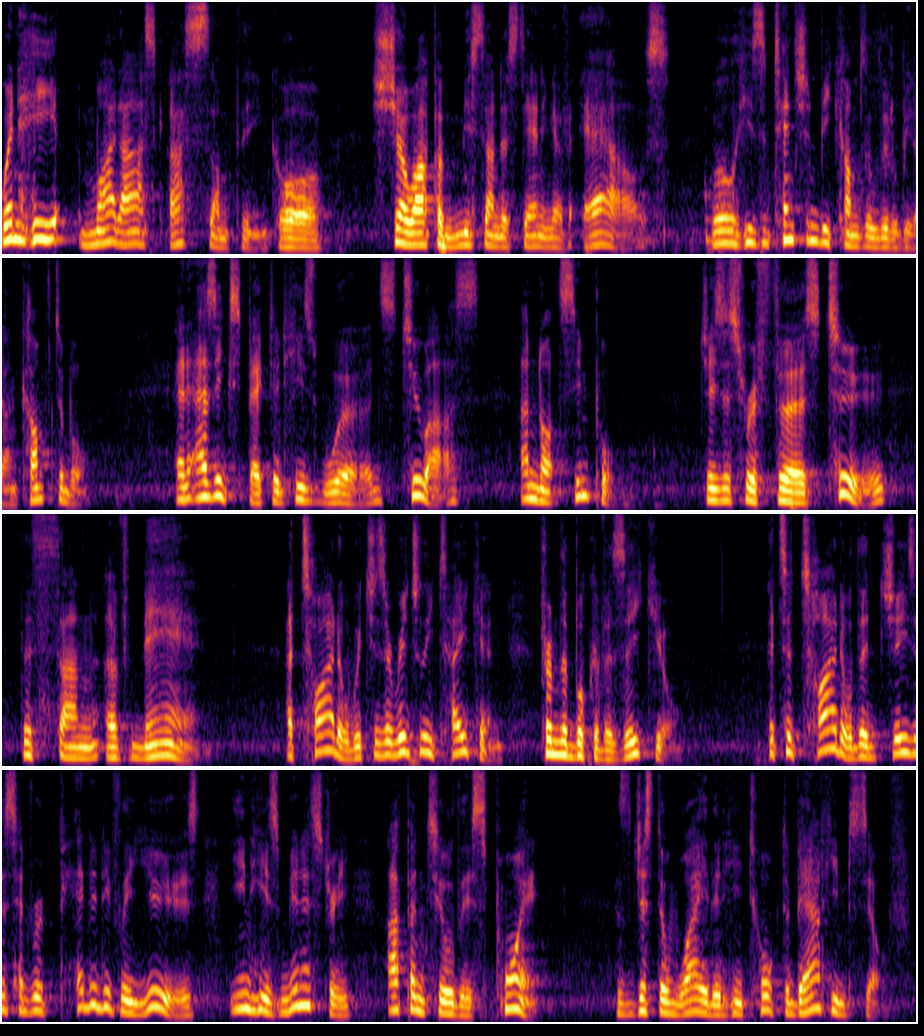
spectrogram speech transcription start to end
when he might ask us something or show up a misunderstanding of ours, well, his attention becomes a little bit uncomfortable. And as expected, his words to us are not simple. Jesus refers to the Son of Man, a title which is originally taken from the book of Ezekiel. It's a title that Jesus had repetitively used in his ministry up until this point. It's just a way that he talked about himself.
